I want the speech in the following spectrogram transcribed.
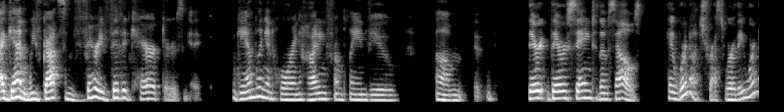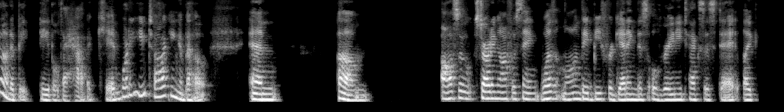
again, we've got some very vivid characters gambling and whoring, hiding from plain view. Um, they're they're saying to themselves, "Hey, we're not trustworthy. We're not able to have a kid. What are you talking about?" And um, also starting off with saying, "Wasn't long they'd be forgetting this old rainy Texas day." Like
